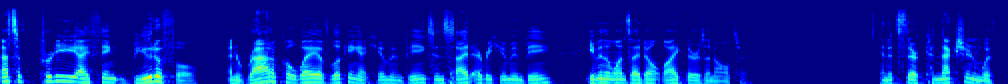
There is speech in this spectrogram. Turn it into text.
That's a pretty, I think, beautiful and radical way of looking at human beings. Inside every human being, even the ones I don't like, there's an altar. And it's their connection with,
